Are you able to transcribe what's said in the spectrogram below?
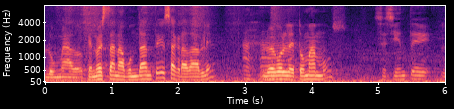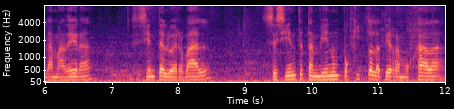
lumado, que no es tan abundante, es agradable. Ajá. Luego le tomamos, se siente la madera, se siente lo herbal, se siente también un poquito la tierra mojada,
